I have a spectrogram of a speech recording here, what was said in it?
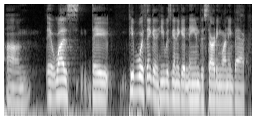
Um, it was they people were thinking he was going to get named the starting running back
